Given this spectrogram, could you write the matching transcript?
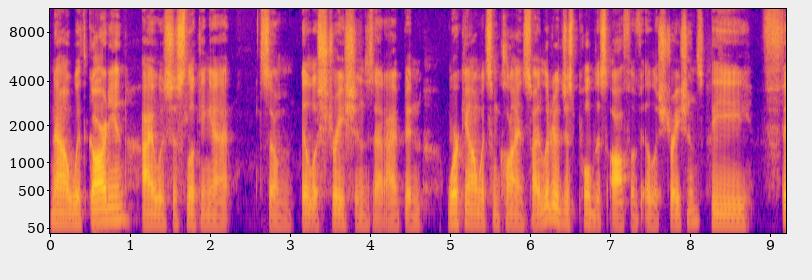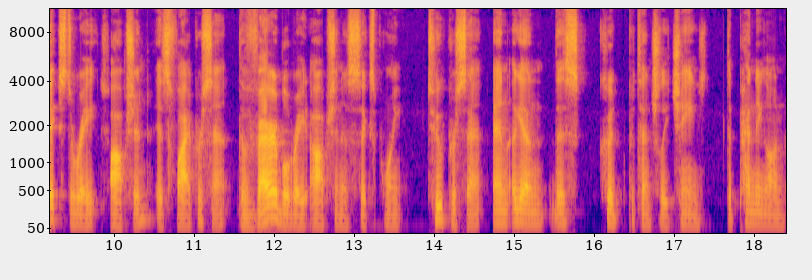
Now with Guardian, I was just looking at some illustrations that I've been working on with some clients. So I literally just pulled this off of illustrations. The fixed rate option is 5%. The variable rate option is 6.2%. And again, this could potentially change depending on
